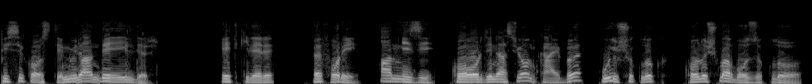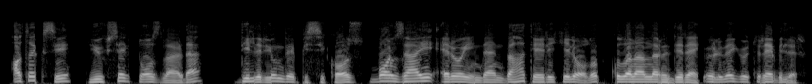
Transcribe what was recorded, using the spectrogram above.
psikostimülan değildir. Etkileri, öfori, amnezi, koordinasyon kaybı, uyuşukluk, konuşma bozukluğu, ataksi, yüksek dozlarda, delirium ve psikoz, bonzai eroinden daha tehlikeli olup kullananları direkt ölüme götürebilir.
